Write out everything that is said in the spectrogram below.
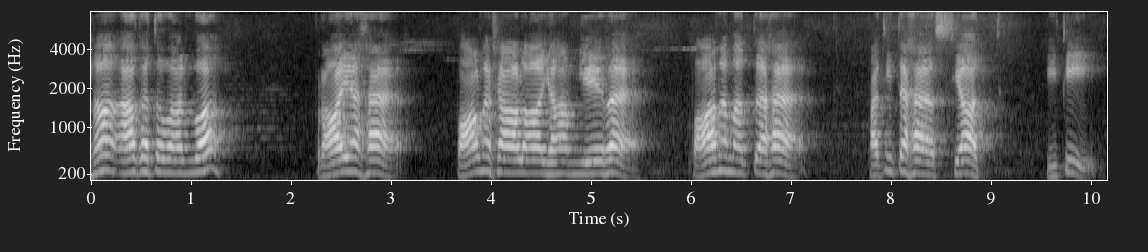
न आगतवान् वा? प्रायः पानशालायाम् एव पानमत्तः पतितः स्यात् इति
